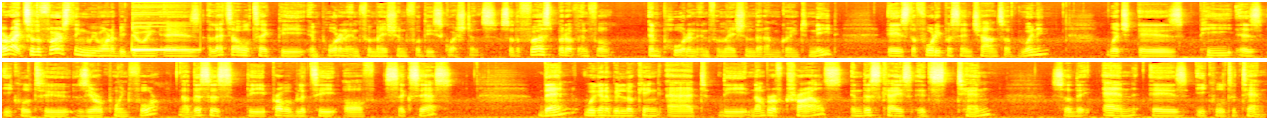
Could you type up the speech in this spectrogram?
Alright, so the first thing we want to be doing is let's all take the important information for these questions. So the first bit of info important information that I'm going to need is the 40% chance of winning which is p is equal to 0.4. Now this is the probability of success. Then we're going to be looking at the number of trials. In this case, it's 10. So the n is equal to 10.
